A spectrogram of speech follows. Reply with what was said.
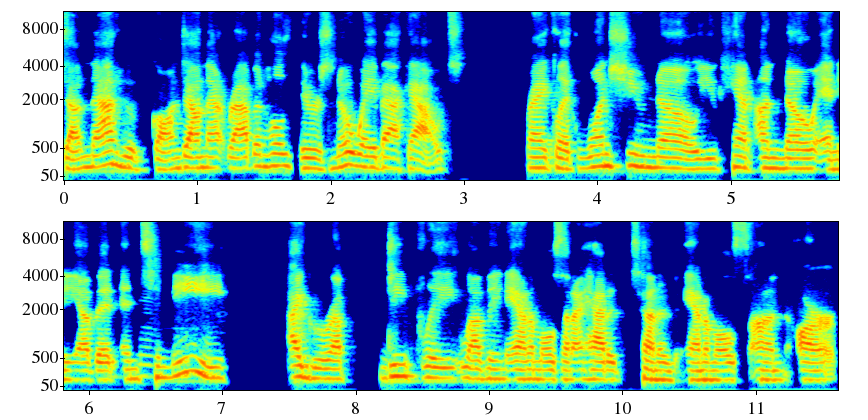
done that, who have gone down that rabbit hole. There's no way back out, right? Like once you know, you can't unknow any of it. And to mm. me, I grew up deeply loving animals and I had a ton of animals on our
